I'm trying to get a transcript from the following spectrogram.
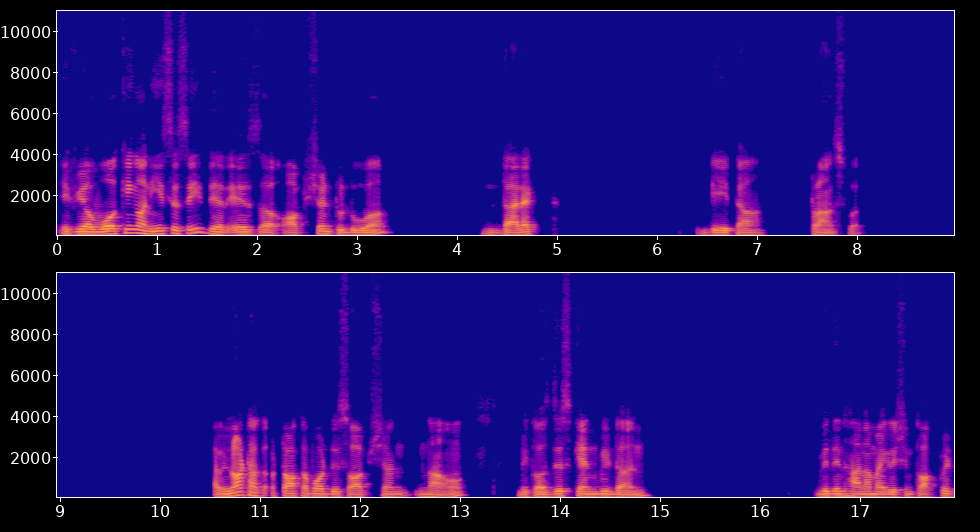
If you are working on ECC, there is an option to do a direct data transfer. I will not talk, talk about this option now because this can be done within HANA Migration Cockpit.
